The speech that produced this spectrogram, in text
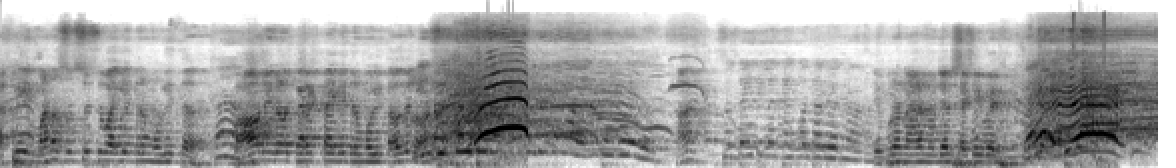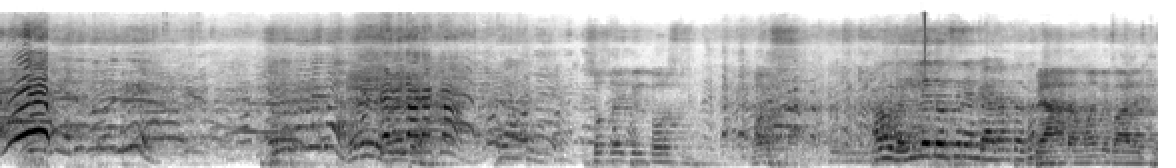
ಅಪ್ಪಿ ಮನಸ್ಸು ಶುದ್ಧವಾಗಿದ್ರೆ ಮುಗೀತು. ಭಾವನೆಗಳು ಕರೆಕ್ಟ್ ಆಗಿದ್ರೆ ಮುಗಿತ. ಹೌದಿಲ್ಲ ಇಬ್ರು ನಾಳೆ ಮುಂಜಾನೆ ಶೆಟ್ಟಿ ಬರ್ರಿ. ಸುದ್ದ ಐತಿ ತೋರಿಸ್ತೀನಿ. ಮನಸ್ಸು. ಹೌದಾ? ಇಲ್ಲೇ ತೋರ್ಸಿರಿ ಬ್ಯಾಡ ಅಂತದ? ಬ್ಯಾಡ ಮಂದಿ ಐತಿ.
